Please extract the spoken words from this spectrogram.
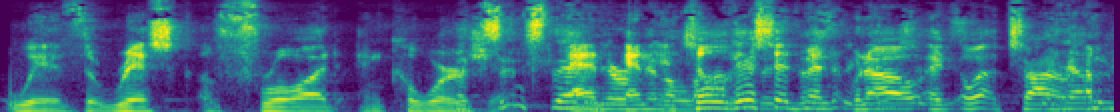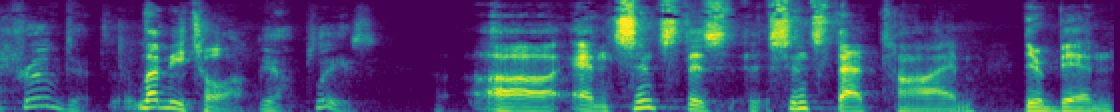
with the risk of fraud and coercion. But since then, and, and until this administration, no, well, sorry, haven't proved it. Let me talk. Yeah, please. Uh, and since this, since that time, there have been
